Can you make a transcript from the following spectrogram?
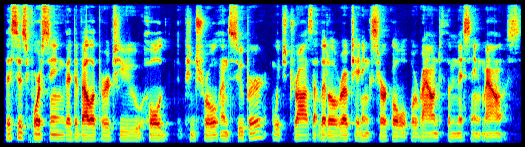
This is forcing the developer to hold control and super, which draws that little rotating circle around the missing mouse.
